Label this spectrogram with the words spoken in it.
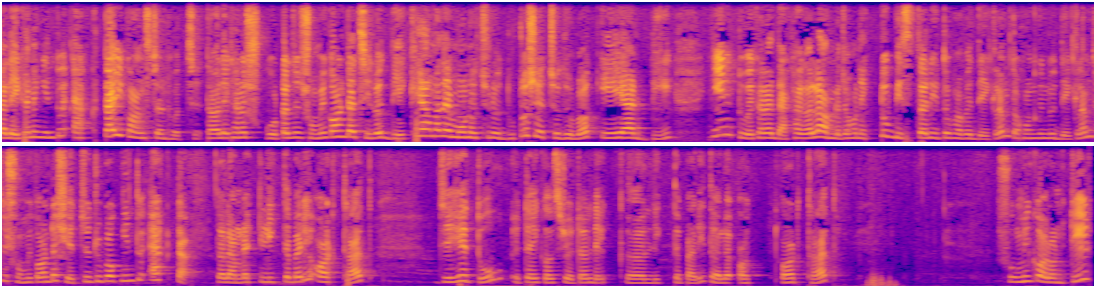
তাহলে এখানে কিন্তু একটাই কনস্ট্যান্ট হচ্ছে। তাহলে এখানে গোটা যে সমীকরণটা ছিল, দেখে আমাদের মনে হচ্ছিল দুটো স্বেচ্ছ ধ্রুবক এ আর বি কিন্তু এখানে দেখা গেল, আমরা যখন একটু বিস্তারিতভাবে দেখলাম, তখন কিন্তু দেখলাম যে সমীকরণটা স্বেচ্ছ ধ্রুবক কিন্তু একটা। তাহলে আমরা একটি লিখতে পারি? অর্থাৎ, যেহেতু এটা ইকলস এটা লিখতে পারি, তাহলে অর্থাৎ সমীকরণটির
